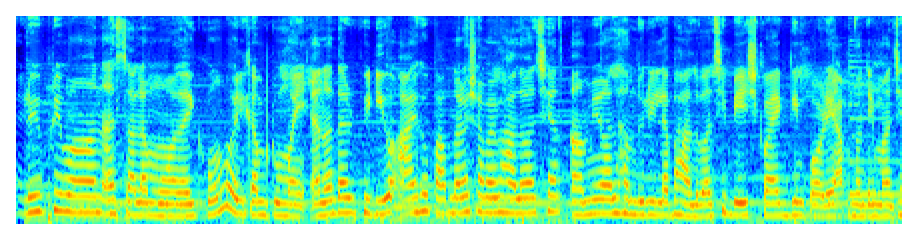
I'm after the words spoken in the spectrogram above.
হ্যালো এভরিওয়ান আসসালামু আলাইকুম welcome to my another video I hope আপনারা সবাই ভালো আছেন। আমিও আলহামদুলিল্লাহ ভালো আছি। বেশ কয়েকদিন পরে আপনাদের মাঝে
